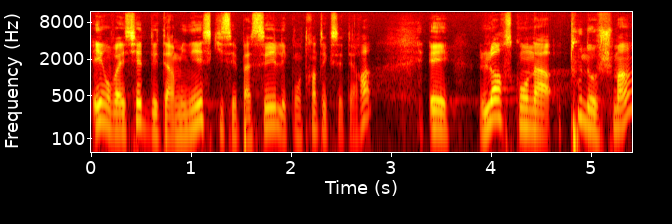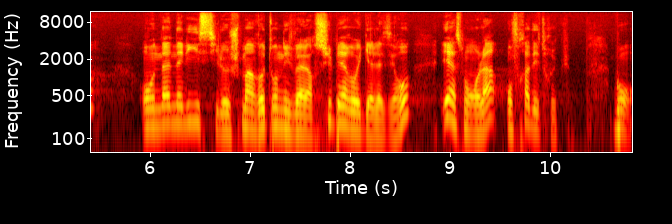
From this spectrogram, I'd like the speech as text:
et on va essayer de déterminer ce qui s'est passé, les contraintes, etc. Et lorsqu'on a tous nos chemins, on analyse si le chemin retourne une valeur supérieure ou égale à 0 et à ce moment-là, on fera des trucs. Bon,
